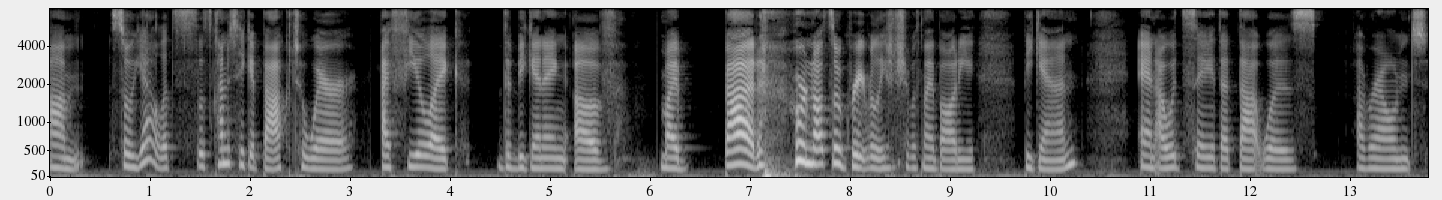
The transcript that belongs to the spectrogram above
Um, so yeah, let's let's kind of take it back to where I feel like the beginning of my bad or not so great relationship with my body began. And I would say that that was around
